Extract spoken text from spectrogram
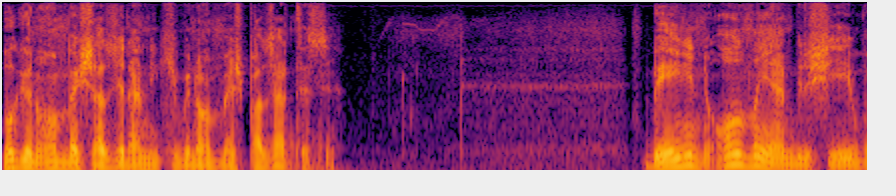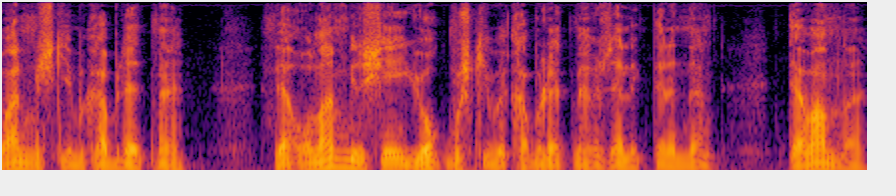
Bugün 15 Haziran 2015 Pazartesi. Beynin olmayan bir şeyi varmış gibi kabul etme ve olan bir şeyi yokmuş gibi kabul etme özelliklerinden devamla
